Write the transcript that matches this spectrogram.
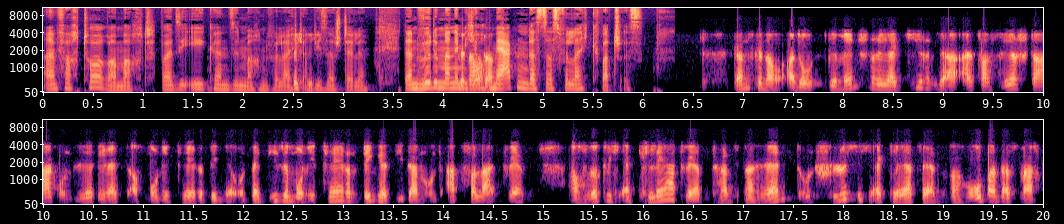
einfach teurer macht, weil sie eh keinen Sinn machen vielleicht Richtig. an dieser Stelle. Dann würde man nämlich genau auch das. merken, dass das vielleicht Quatsch ist. Ganz genau. Also wir Menschen reagieren ja einfach sehr stark und sehr direkt auf monetäre Dinge. Und wenn diese monetären Dinge, die dann uns abverlangt werden, auch wirklich erklärt werden, transparent und schlüssig erklärt werden, warum man das macht,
